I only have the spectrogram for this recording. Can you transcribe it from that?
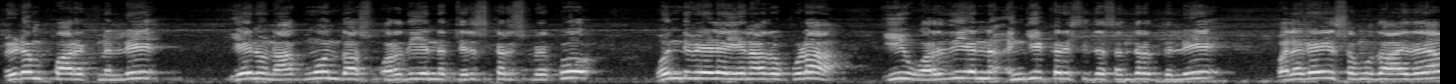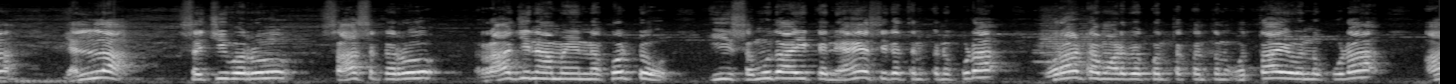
ಫ್ರೀಡಮ್ ಪಾರ್ಕ್ನಲ್ಲಿ ಏನು ನಾಗಮೋಹನ್ ದಾಸ್ ವರದಿಯನ್ನು ತಿರಸ್ಕರಿಸಬೇಕು, ಒಂದು ವೇಳೆ ಏನಾದರೂ ಕೂಡ ಈ ವರದಿಯನ್ನು ಅಂಗೀಕರಿಸಿದ ಸಂದರ್ಭದಲ್ಲಿ ಬಲಗೈ ಸಮುದಾಯದ ಎಲ್ಲ ಸಚಿವರು, ಶಾಸಕರು ರಾಜೀನಾಮೆಯನ್ನು ಕೊಟ್ಟು ಈ ಸಮುದಾಯಕ್ಕೆ ನ್ಯಾಯ ಸಿಗೋ ತನಕನೂ ಕೂಡ ಹೋರಾಟ ಮಾಡಬೇಕು ಅಂತಕ್ಕಂಥ ಒತ್ತಾಯವನ್ನು ಕೂಡ ಆ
